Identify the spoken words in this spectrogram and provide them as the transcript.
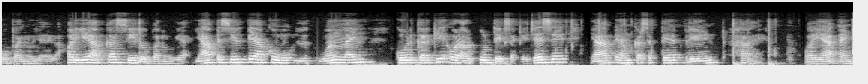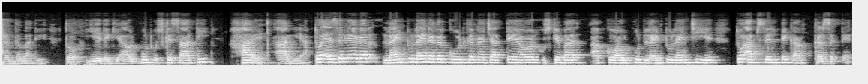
ओपन हो जाएगा। और ये आपका सेल ओपन हो गया। यहाँ पे सेल पे आपको वन लाइन कोड करके और आउटपुट देख सकते हैं। जैसे यहाँ पे हम कर सकते हैं प्रिंट हाई और यहाँ एंटर दबा दिए। तो ये देखिए आउटपुट उसके साथ ही हाय, आ गया। तो ऐसे में अगर लाइन टू लाइन अगर कोड करना चाहते हैं और उसके बाद आपको आउटपुट लाइन टू लाइन चाहिए तो आप सेल पे काम कर सकते हैं।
